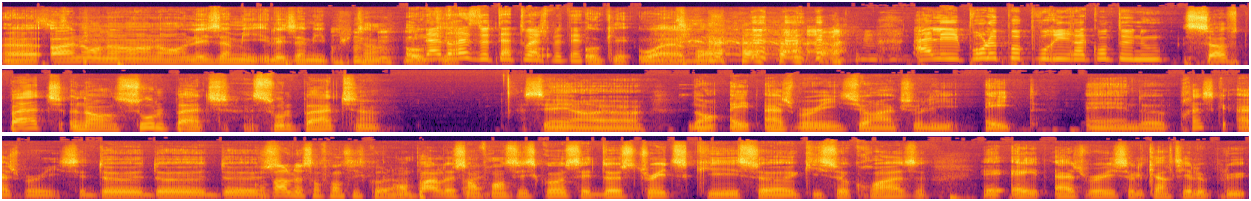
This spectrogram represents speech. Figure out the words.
Euh, ah non, non, non, non, les amis, les amis, putain. Une adresse de tatouage peut-être. Ok, ouais, bon. Allez, pour le pot pourri, raconte-nous. Soft patch, non, soul patch. Soul patch, c'est euh, dans 8 Ashbury sur actually 8 et presque Ashbury. C'est deux, deux, deux. On parle de San Francisco là. On parle de San Francisco, c'est deux streets qui se, qui se croisent. Et 8 Ashbury, c'est le quartier le plus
